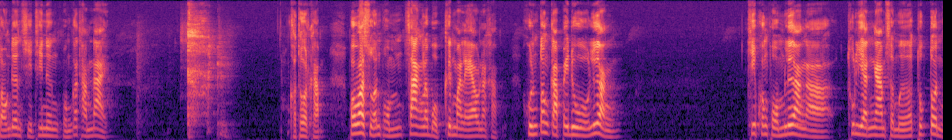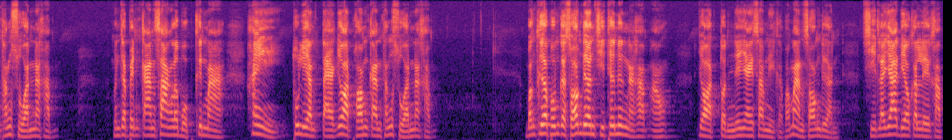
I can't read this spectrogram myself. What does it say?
สองเดือนฉีดทีหนึ่งผมก็ทำได้ ขอโทษครับ เพราะว่าสวนผมสร้างระบบขึ้นมาแล้วนะครับ คุณต้องกลับไปดูเรื่อง คลิปของผมเรื่องอทุเรียนงามเสมอทุกต้นทั้งสวนนะครับ มันจะเป็นการสร้างระบบขึ้นมา ให้ทุเรียนแตกยอดพร้อมกันทั้งสวนนะครับ บางเครือผมกับสองเดือนฉีดเท่านึงนะครับ เอายอดต้นใหญ่ๆซ้ำนี่กับประมาณสองเดือน ฉีดระยะเดียวกันเลยครับ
